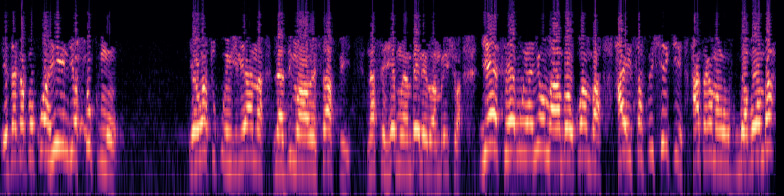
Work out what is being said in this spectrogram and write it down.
Itakapokuwa hii ndiyo hukmu ya watu kuingiliana lazima wawe safi na sehemu ya mbele iliyoamrishwa. Je sehemu ya nyuma ambayo kwamba haisafishiki hata kama kupigwa bomba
